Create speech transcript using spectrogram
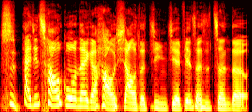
是他已经超过那个好笑的境界，变成是真的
